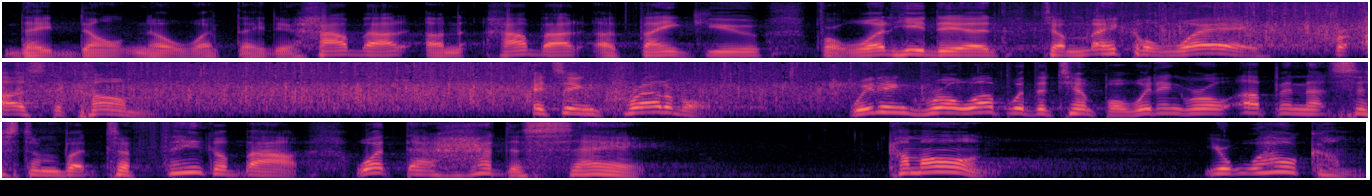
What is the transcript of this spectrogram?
They don't know what they do. How about a, how about a thank you for what he did to make a way for us to come? It's incredible. We didn't grow up with the temple, we didn't grow up in that system, but to think about what that had to say. Come on, you're welcome.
